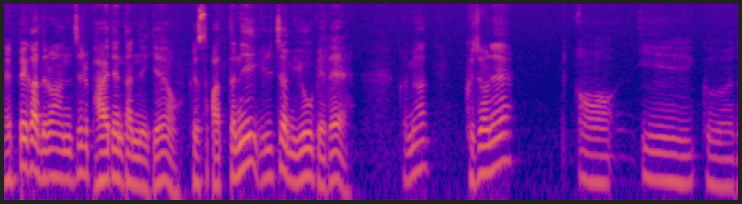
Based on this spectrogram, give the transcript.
몇 배가 늘어났는지를 봐야 된다는 얘기예요. 그래서 봤더니 1.25배래. 그러면 그 전에 어, 이 그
